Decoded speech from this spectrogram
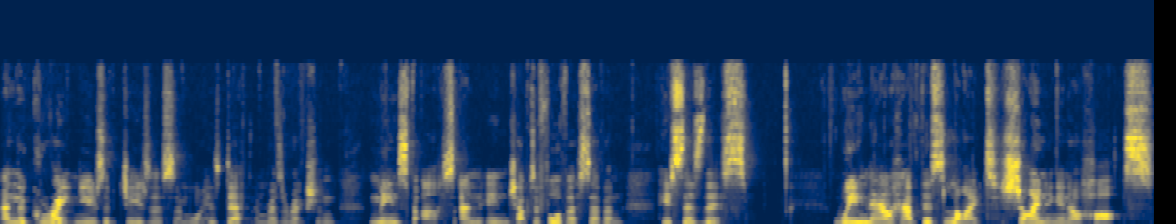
and the great news of Jesus and what his death and resurrection means for us. And in chapter 4, verse 7, he says this We now have this light shining in our hearts,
